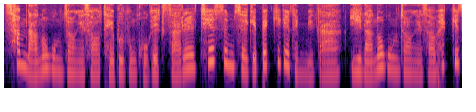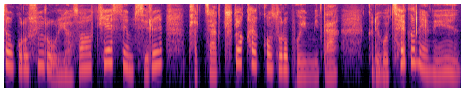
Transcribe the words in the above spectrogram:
3나노 공정에서 대부분 고객사를 TSMC에게 뺏기게 됩니다. 이 나노 공정에서 획기적으로 수율을 올려서 TSMC를 바짝 추격할 것으로 보입니다. 그리고 최근에는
